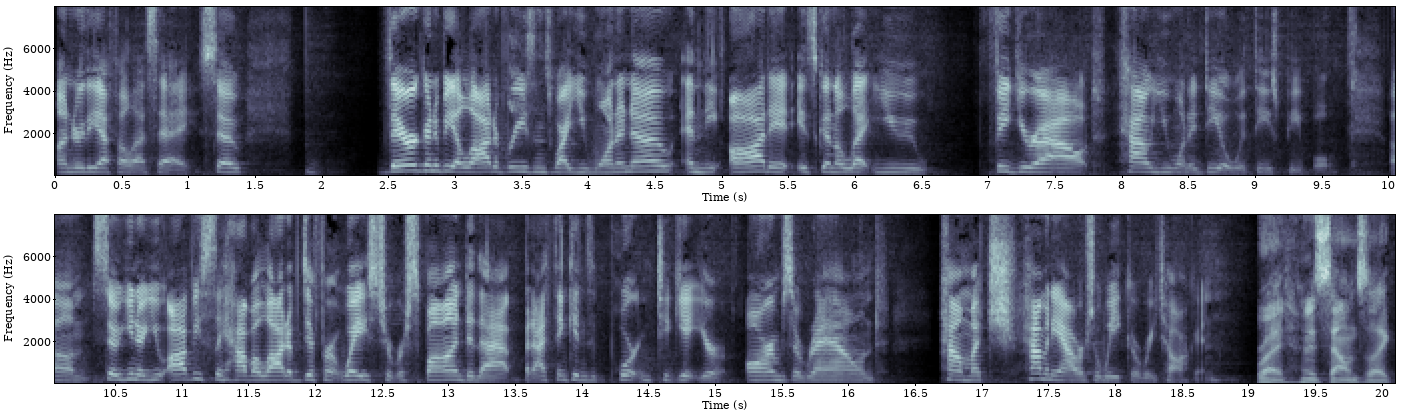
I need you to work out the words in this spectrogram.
under the FLSA. So there are going to be a lot of reasons why you want to know, and the audit is going to let you figure out how you want to deal with these people. Um, so, you know, you obviously have a lot of different ways to respond to that, but I think it's important to get your arms around how much, how many hours a week are we talking? Right. And it sounds like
